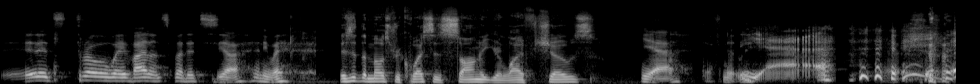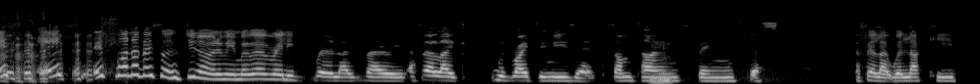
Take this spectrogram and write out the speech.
It's, it's throwaway violence, but it's yeah. Anyway. Is it the most requested song at your live shows? Yeah, definitely. Yeah. it's, it's it's one of those songs, do you know what I mean? Where we're really we're like very I feel like with writing music, sometimes mm-hmm. things just I feel like we're lucky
